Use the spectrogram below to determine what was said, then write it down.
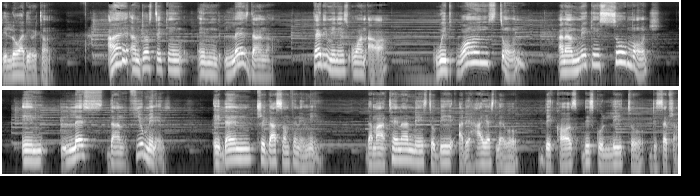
the lower the return. I am just taking in less than 30 minutes, one hour, with one stone, and I'm making so much in less than few minutes. It then triggers something in me that my antenna needs to be at the highest level because this could lead to deception.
